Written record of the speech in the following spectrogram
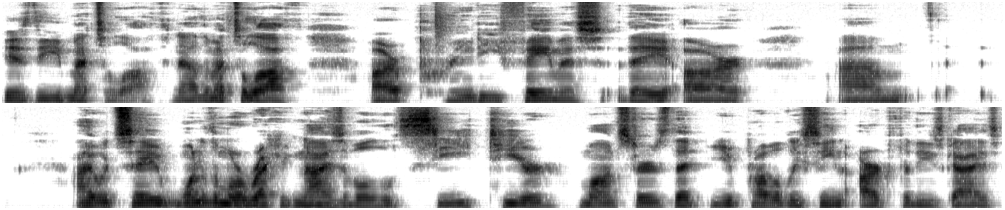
is the Mezzoloth. Now, the Mezzoloth are pretty famous. They are, um, I would say one of the more recognizable C tier monsters that you've probably seen art for these guys.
